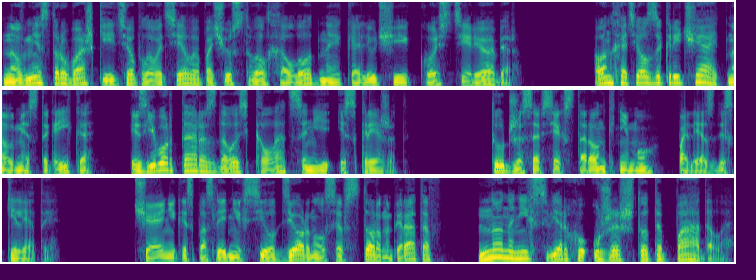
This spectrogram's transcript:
но вместо рубашки и теплого тела почувствовал холодные колючие кости ребер. Он хотел закричать, но вместо крика из его рта раздалось клацанье и скрежет. Тут же со всех сторон к нему полезли скелеты. Чайник из последних сил дернулся в сторону пиратов, но на них сверху уже что-то падало.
